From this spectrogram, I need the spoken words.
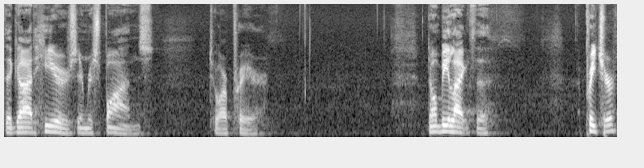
that God hears and responds to our prayer. Don't be like the preacher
